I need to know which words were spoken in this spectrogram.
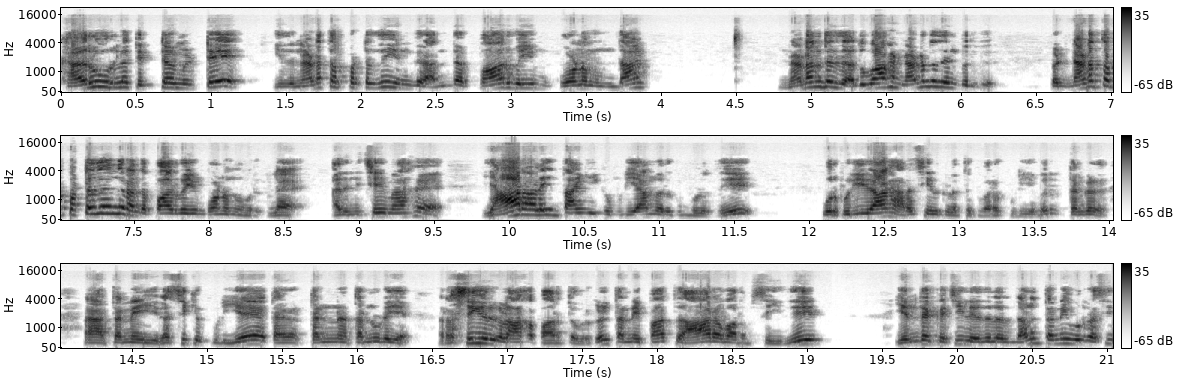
கரூர்ல திட்டமிட்டே இது நடத்தப்பட்டது என்கிற அந்த பார்வையும் கோணமும் தான் நடந்தது. அதுவாக நடந்தது என்பது. பட் நடத்தப்பட்டதுங்கிற அந்த பார்வையும் கோணமும் இருக்குல்ல? அது நிச்சயமாக யாராலையும் தாங்கிக்க முடியாம இருக்கும் பொழுது ஒரு புதிதாக அரசியல் களத்துக்கு வரக்கூடியவர் தங்கள் தன்னை ரசிக்கக்கூடிய தன்னை தன்னுடைய ரசிகர்களாக பார்த்தவர்கள் தன்னை பார்த்து ஆரவாரம் செய்து எந்த கட்சியில் எதுல இருந்தாலும் தன்னை ஒரு ரசி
